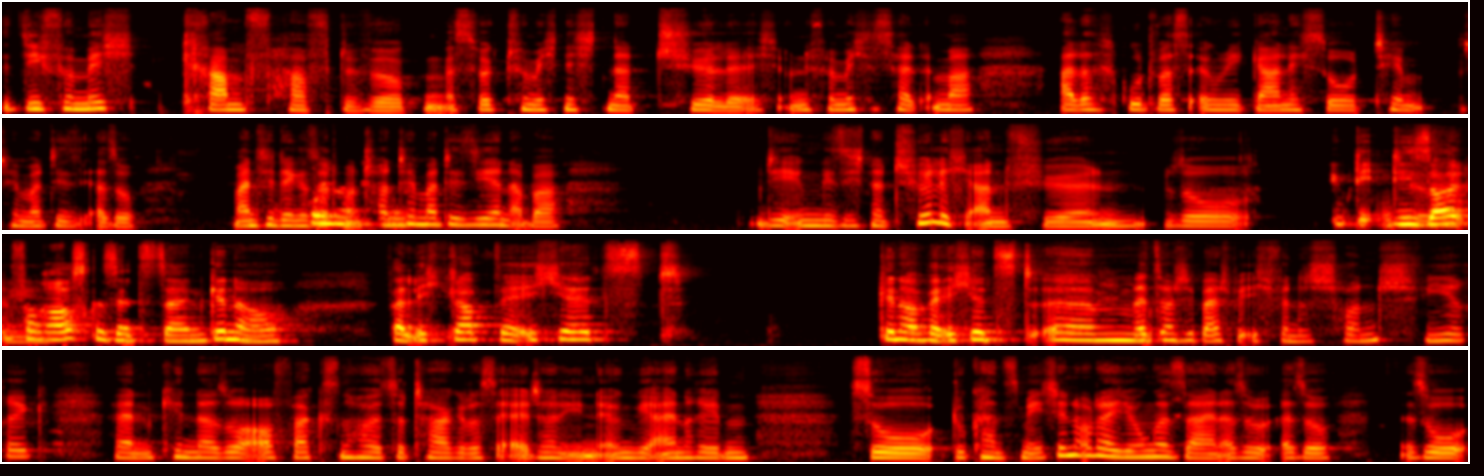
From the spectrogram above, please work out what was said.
die für mich krampfhaft wirken. Es wirkt für mich nicht natürlich. Und für mich ist halt immer alles gut, was irgendwie gar nicht so them thematisiert. Also manche Dinge sollte man schon 100%. thematisieren, aber die irgendwie sich natürlich anfühlen. So Die, die sollten vorausgesetzt sein, genau. Weil ich glaube, wäre ich jetzt, genau, wäre ich jetzt, ähm, Weil zum Beispiel, Beispiel, ich finde es schon schwierig, wenn Kinder so aufwachsen heutzutage, dass Eltern ihnen irgendwie einreden, so, du kannst Mädchen oder Junge sein, also, also, so,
